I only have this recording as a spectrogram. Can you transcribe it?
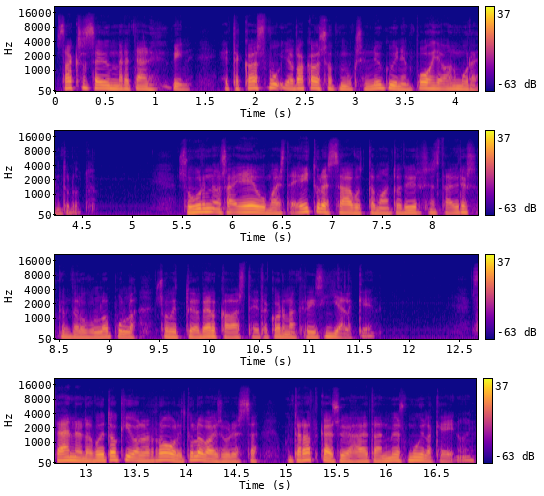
Saksassa ymmärretään hyvin, että kasvu- ja vakaussopimuksen nykyinen pohja on murentunut. Suurin osa EU-maista ei tule saavuttamaan 1990-luvun lopulla sovittuja velka-asteita koronakriisin jälkeen. Säännöillä voi toki olla rooli tulevaisuudessa, mutta ratkaisuja haetaan myös muilla keinoin.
